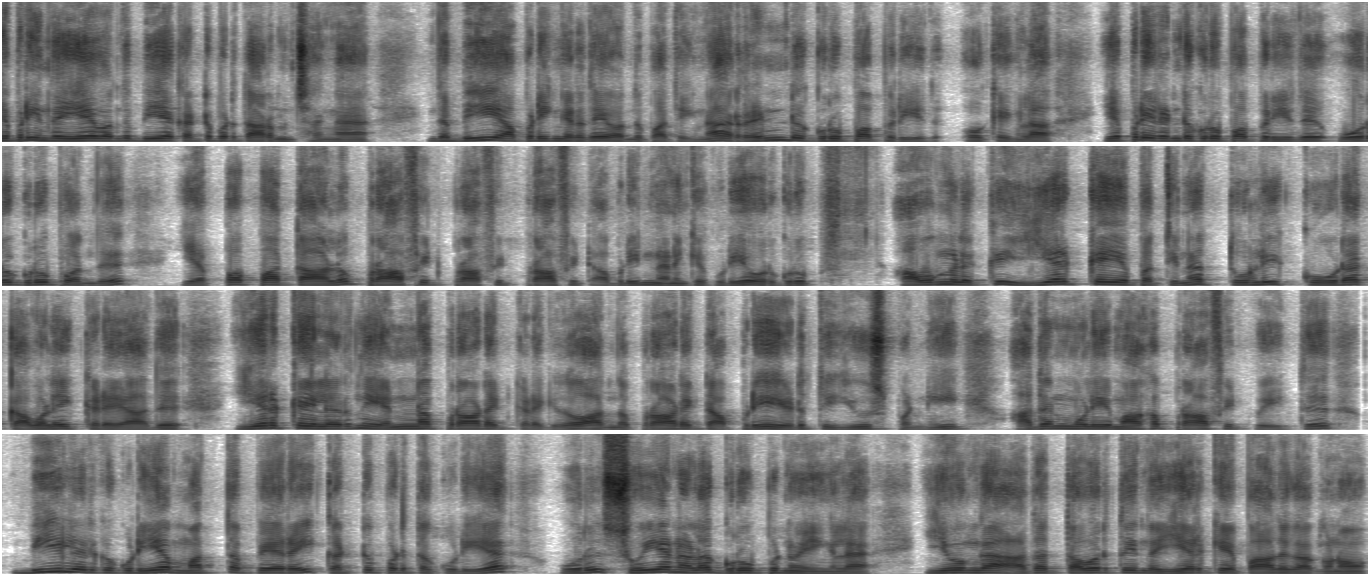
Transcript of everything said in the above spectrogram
எப்படி இந்த ஏ வந்து பிஏ கட்டுப்படுத்த ஆரம்பித்தாங்க இந்த பி அப்படிங்கிறதே வந்து பார்த்திங்கன்னா ரெண்டு குரூப்பாக பிரியுது. ஓகேங்களா எப்படி ரெண்டு குரூப்பாக பிரியுது? ஒரு குரூப் வந்து எப்போ பார்த்தாலும் ப்ராஃபிட் ப்ராஃபிட் ப்ராஃபிட் அப்படின்னு நினைக்கக்கூடிய ஒரு குரூப் அவங்களுக்கு இயற்கையை பற்றின துளி கூட கவலை கிடையாது. இயற்கையிலேருந்து என்ன ப்ராடக்ட் கிடைக்குதோ அந்த ப்ராடக்ட் அப்படியே எடுத்து யூஸ் பண்ணி அதன் மூலியமாக ப்ராஃபிட் வைத்து பியில் இருக்கக்கூடிய மற்ற பேரை கட்டுப்படுத்தக்கூடிய ஒரு சுயநல குரூப்னு வைங்களேன் இவங்க அதை தவிர்த்து இந்த இயற்கையை பாதுகாக்கணும்.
